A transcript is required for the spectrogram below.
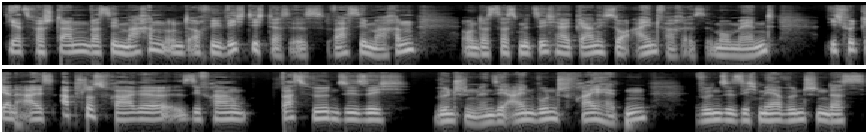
jetzt verstanden, was sie machen und auch wie wichtig das ist, was sie machen und dass das mit Sicherheit gar nicht so einfach ist im Moment. Ich würde gerne als Abschlussfrage Sie fragen, was würden Sie sich wünschen, wenn Sie einen Wunsch frei hätten? Würden Sie sich mehr wünschen, dass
